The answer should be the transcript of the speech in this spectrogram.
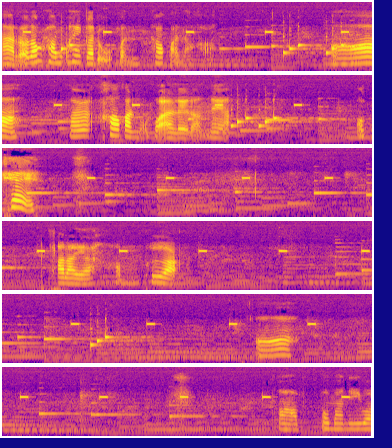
อะเราต้องทำให้กระดูกมันเท่ากันนะคะ อ๋อ ให้เข้ากันหมดทุกอันเลยแล้วเนี่ย โอเค อะไรอะทำเพื่ออ๋ออ่าประมาณนี้ป่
